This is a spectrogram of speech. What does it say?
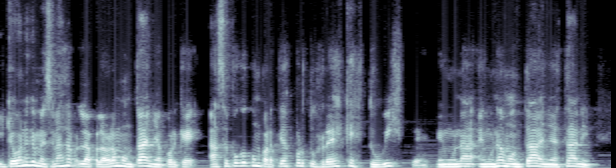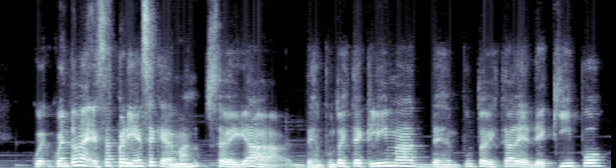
Y qué bueno que mencionas la, palabra montaña, porque hace poco compartías por tus redes que estuviste en una, en una montaña, Stani. Cuéntame esa experiencia que además se veía desde el punto de vista de clima, desde el punto de vista de, equipo.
